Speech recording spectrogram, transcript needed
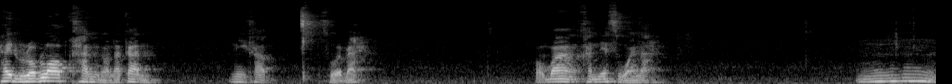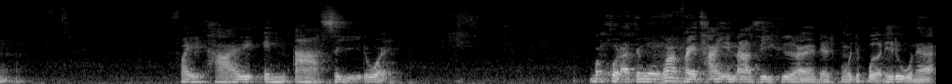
ให้ดูรอบๆคันก่อนละกัน นี่ครับ สวยไหมผมว่าคันนี้สวยนะอืมไฟท้าย NR4 ด้วย บางคนอาจจะงงว่าไฟท้าย NR4 คืออะไร เดี๋ยวผมจะเปิดให้ดูนะฮะ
